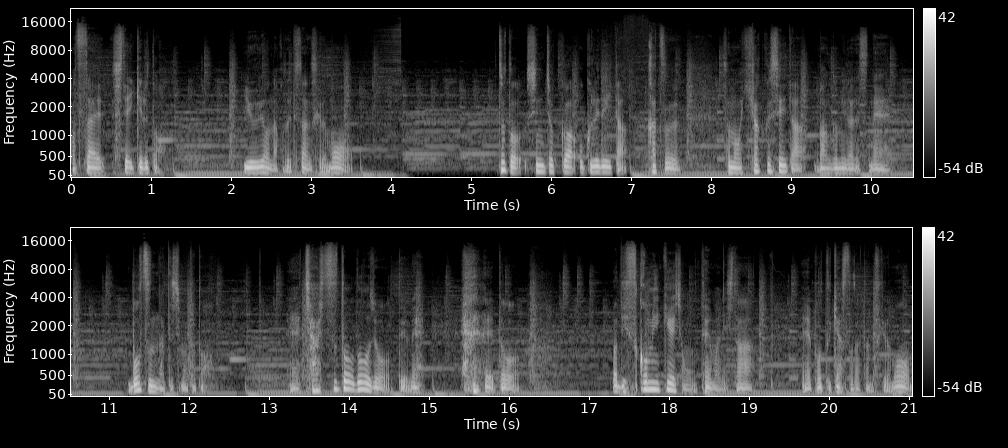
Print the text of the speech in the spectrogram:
お伝えしていけるというようなこと言ってたんですけどもちょっと進捗が遅れていたかつその企画していた番組がですねボツになってしまったと、えー、茶室と道場っていうね えっとまあ、ディスコミュニケーションをテーマにした、えー、ポッドキャストだったんですけども、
